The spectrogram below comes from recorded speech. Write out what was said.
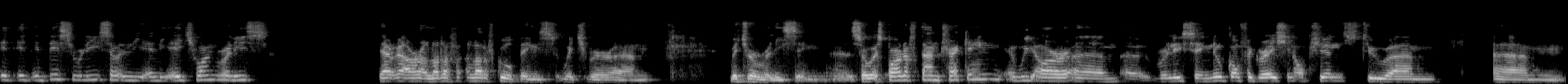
in, in, in this release so in the in the h1 release there are a lot of a lot of cool things which we're um, which we're releasing. Uh, so as part of time tracking, we are um, uh, releasing new configuration options to um, um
